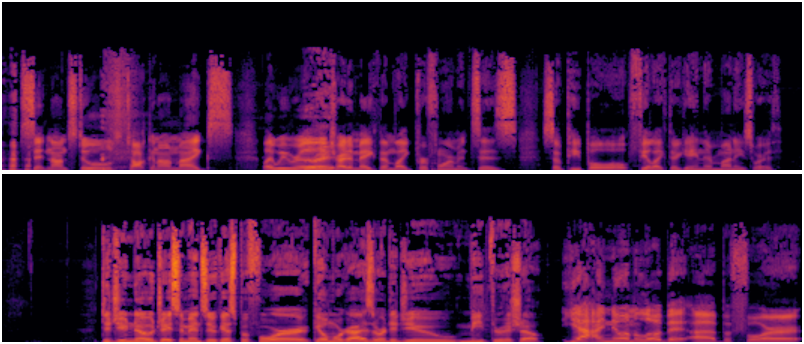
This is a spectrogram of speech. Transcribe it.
sitting on stools talking on mics. Like we really Right. try to make them like performances so people feel like they're getting their money's worth. Did you know Jason Mantzoukas before Gilmore Guys, or did you meet through the show? Yeah, I knew him a little bit uh, before.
